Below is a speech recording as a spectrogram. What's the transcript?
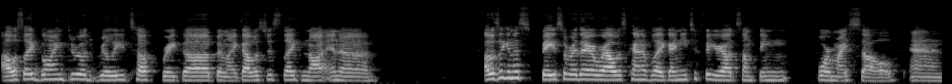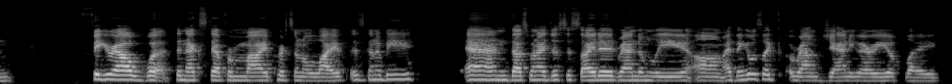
I was like going through a really tough breakup. And like, I was just like not in a, I was like in a space over there where I was kind of like, I need to figure out something for myself and figure out what the next step for my personal life is going to be and that's when I just decided randomly. Um, I think it was like around January of like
